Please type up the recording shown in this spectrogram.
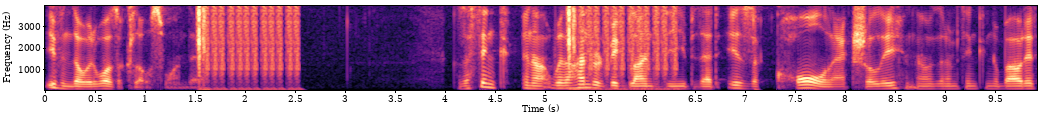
even though it was a close one there. Because I think, you know, with 100 big blinds deep, that is a call, actually, now that I'm thinking about it.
